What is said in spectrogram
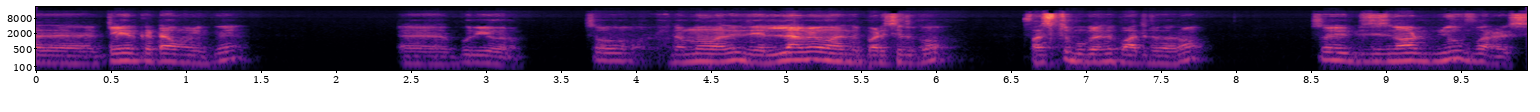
அது கிளியர் கட்டாக உங்களுக்கு புரிய வரும். ஸோ நம்ம வந்து இது எல்லாமே வந்து படிச்சிருக்கோம். ஃபர்ஸ்ட் புக்லேருந்து பார்த்துட்டு வரோம். So this is not new for us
